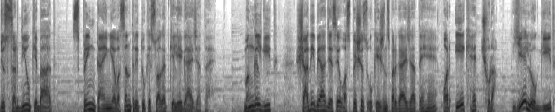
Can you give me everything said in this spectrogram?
जो सर्दियों के बाद स्प्रिंग टाइम या वसंत ऋतु के स्वागत के लिए गाया जाता है। मंगल गीत शादी ब्याह जैसे ऑस्पेशियस ओकेजन पर गाए जाते हैं और एक है छुरा। ये लोकगीत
